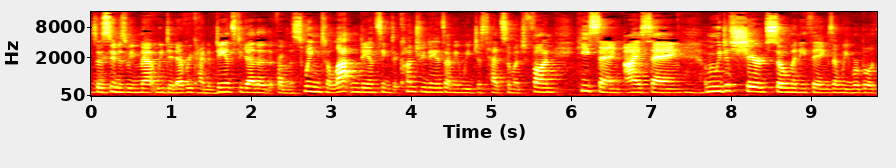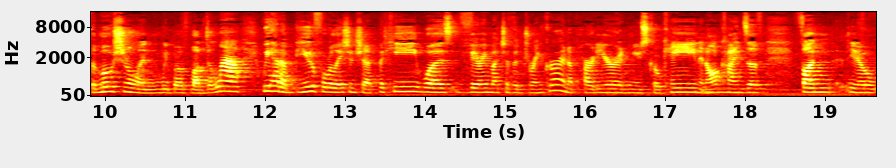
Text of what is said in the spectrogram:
So as soon as we met, we did every kind of dance together, from the swing to Latin dancing to country dance. I mean, we just had so much fun. He sang, I sang. Mm-hmm. I mean, we just shared so many things, and we were both emotional, and we both loved to laugh. We had a beautiful relationship, but he was very much of a drinker and a partier, and used cocaine and all mm-hmm. kinds of fun, you know,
